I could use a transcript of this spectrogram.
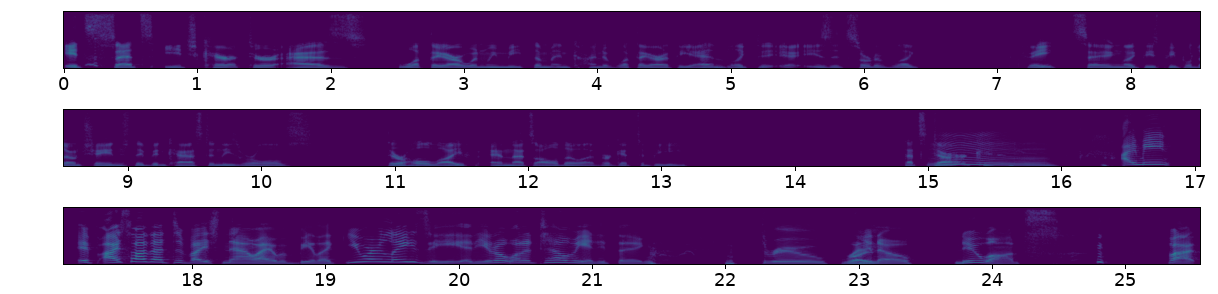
it sets each character as what they are when we meet them and kind of what they are at the end. Like, is it sort of like fate saying like these people don't change? They've been cast in these roles their whole life, and that's all they'll ever get to be. That's dark. Mm. I mean, if I saw that device now, I would be like, "You are lazy and you don't want to tell me anything." Through, you know, nuance. But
